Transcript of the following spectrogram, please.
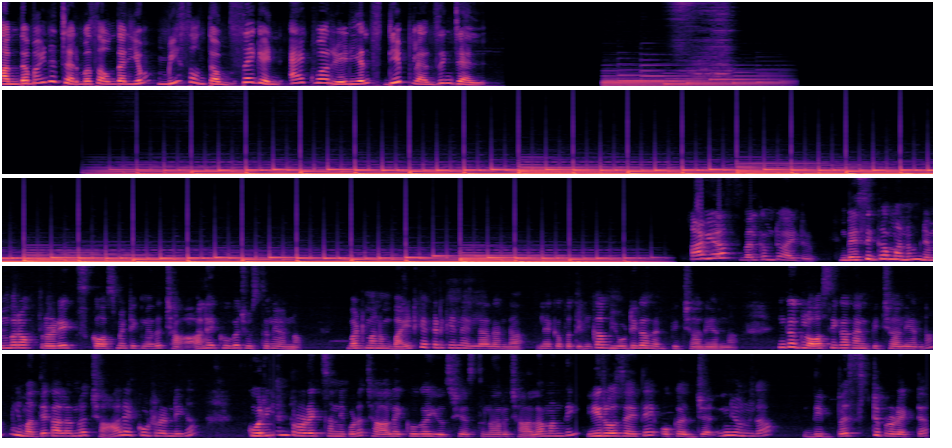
అందమైన చర్మ సౌందర్యం మీ సొంతం. Second aqua radiance deep cleansing gel welcome to I drip బేసిక్గా మనం నెంబర్ ఆఫ్ ప్రొడక్ట్స్ కాస్మెటిక్ మీద చాలా ఎక్కువగా చూస్తూనే ఉన్నాం. బట్ మనం బయటకి ఎక్కడికైనా వెళ్ళాలన్నా లేకపోతే ఇంకా బ్యూటీగా కనిపించాలి అన్నా ఇంకా గ్లాసీగా కనిపించాలి అన్నా ఈ మధ్యకాలంలో చాలా ఎక్కువ ట్రెండీగా కొరియన్ ప్రోడక్ట్స్ అన్ని కూడా చాలా ఎక్కువగా యూజ్ చేస్తున్నారు చాలామంది. ఈ రోజైతే అయితే ఒక జెన్యున్గా ది బెస్ట్ ప్రోడక్ట్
